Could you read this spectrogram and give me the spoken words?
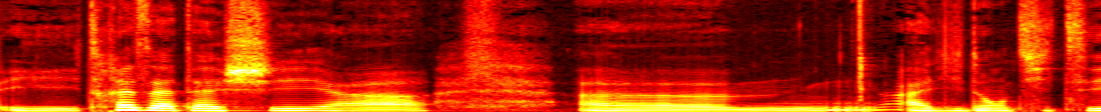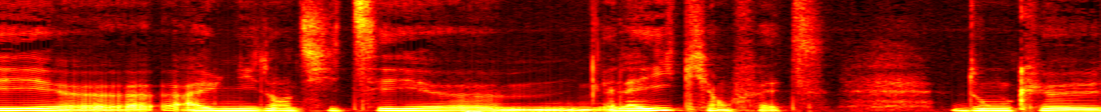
et, et très attachés à, à, à l'identité, euh, à une identité euh, laïque en fait. Donc euh,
